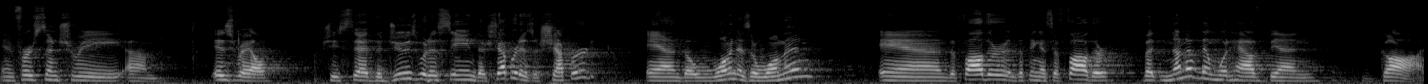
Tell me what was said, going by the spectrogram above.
in first century um, Israel, she said the Jews would have seen the shepherd as a shepherd, and the woman as a woman, and the father and the thing as a father, but none of them would have been God.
